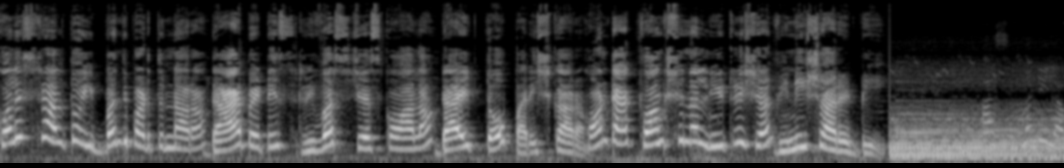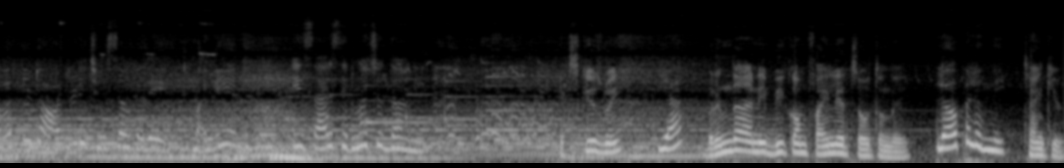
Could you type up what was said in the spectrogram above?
కొలెస్ట్రాల్తో ఇబ్బంది పడుతున్నారా? డయాబెటిస్ రివర్స్ చేసుకోవాలా? డైట్తో పరిష్కారం. Contact functional nutrition Vinisha Reddy. ఆ సినిమా నీ లవర్ తోటి ఆల్రెడీ చూసావు కదే. మళ్ళీ ఎందుకు? ఈసారి సినిమా చూద్దామని ఎక్స్క్యూజ్ మీ యా? బృందా అని బీకామ్ ఫైనల్ ఇయర్ చదువుతుంది. లోపలుంది. థ్యాంక్ యూ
